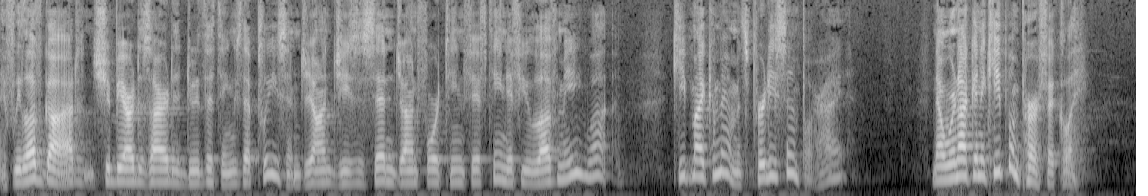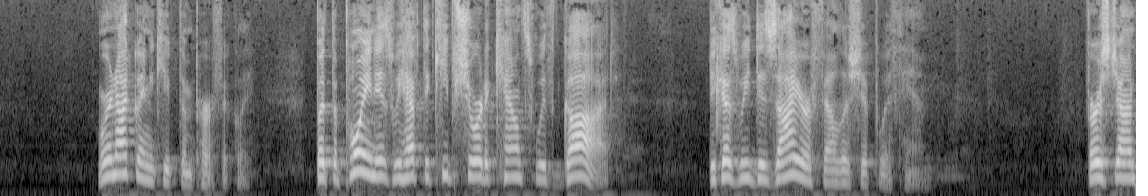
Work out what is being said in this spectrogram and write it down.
if we love God, it should be our desire to do the things that please Him. John, Jesus said in John 14, 15, if you love me, what? Keep my commandments. Pretty simple, right? Now, we're not going to keep them perfectly. We're not going to keep them perfectly. But the point is, we have to keep short accounts with God because we desire fellowship with Him. 1 John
